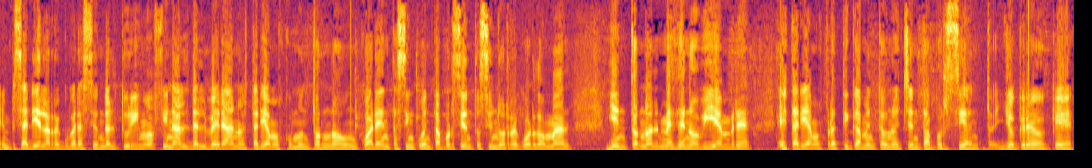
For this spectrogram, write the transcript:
empezaría la recuperación del turismo, a final del verano estaríamos como en torno a un 40-50% si no recuerdo mal y en torno al mes de noviembre estaríamos prácticamente a un 80%. Yo creo que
